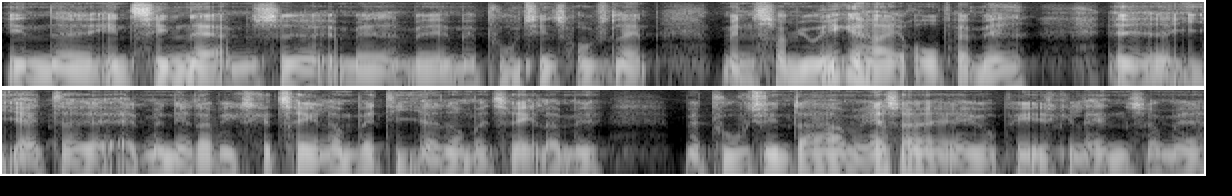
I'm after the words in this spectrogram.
en, øh, en tilnærmelse med, med, med Putins Rusland, men som jo ikke har Europa med øh, i, at, øh, at man netop ikke skal tale om værdier, når man taler med, med Putin. Der er masser af europæiske lande, som er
